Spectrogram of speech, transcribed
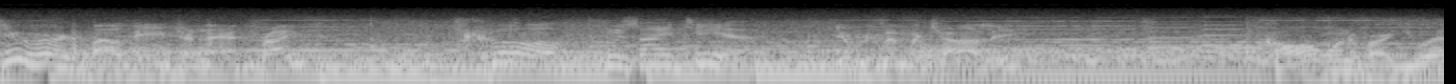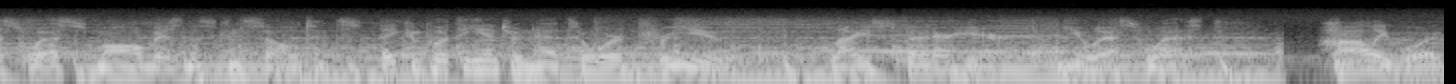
You heard about the internet, right? Cool. Whose idea? You remember Charlie. Call one of our U.S. West small business consultants. They can put the internet to work for you. Life's better here. U.S. West. Hollywood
